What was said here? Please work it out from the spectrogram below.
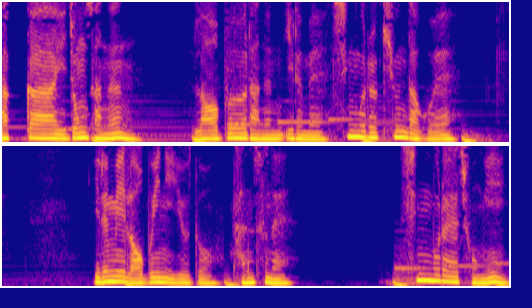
작가 이종산은 love라는 이름의 식물을 키운다고 해. 이름이 love인 이유도 단순해. 식물의 종이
